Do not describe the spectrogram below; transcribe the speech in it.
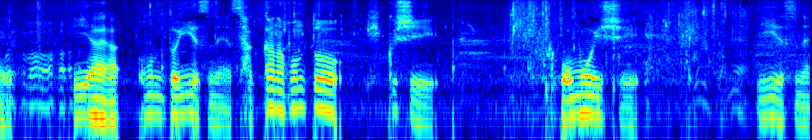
い、はい。いや、ほんといいですね。魚ほんと引くし、重いし、いいですね。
